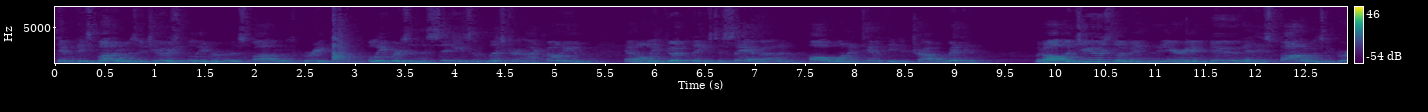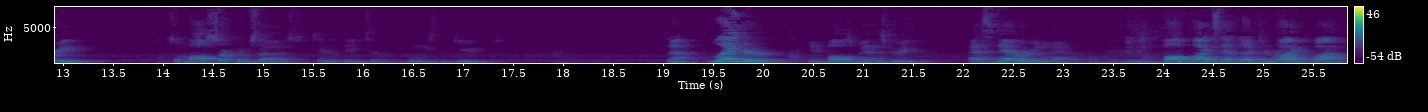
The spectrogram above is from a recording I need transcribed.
Timothy's mother was a Jewish believer, but his father was Greek. The believers in the cities of Lystra and Iconium had only good things to say about him. Paul wanted Timothy to travel with him. But all the Jews living in the area knew that his father was a Greek, so Paul circumcised Timothy to please the Jews. Now, later in Paul's ministry, that's never going to happen. Paul fights that left and right. Why?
